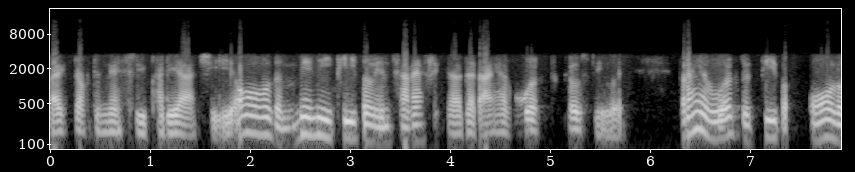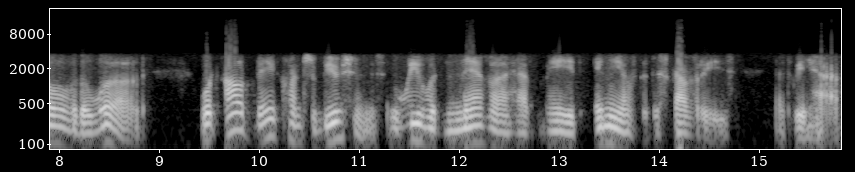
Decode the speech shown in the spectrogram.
like Dr. Nesri Padayatchi, all the many people in South Africa that I have worked closely with. But I have worked with people all over the world. Without their contributions, we would never have made any of the discoveries that we have.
